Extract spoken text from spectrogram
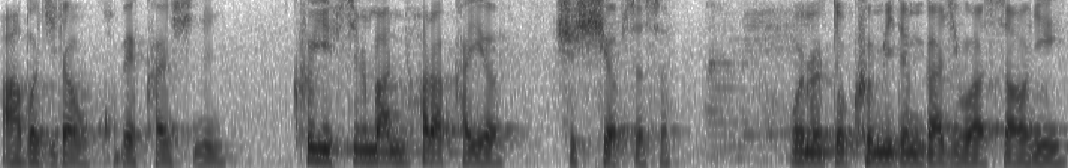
아버지라고 고백할 수 있는 그 입술만 허락하여 주시옵소서. 오늘 또 그 믿음 가지고 왔사오니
